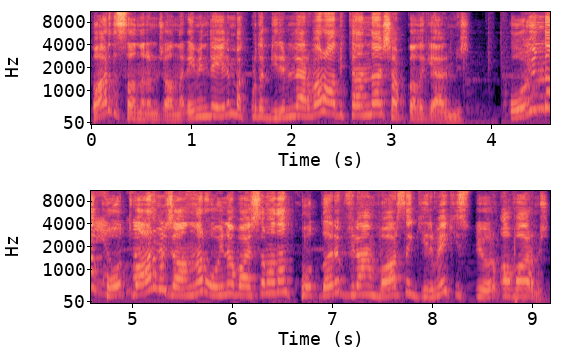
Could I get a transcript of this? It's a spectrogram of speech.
Vardı sanırım canlar. Emin değilim. Bak burada birimler var. Aa bir tane daha şapkalı gelmiş. Oyunda kod var mı canlar? Oyuna başlamadan kodları falan varsa girmek istiyorum. Aa varmış.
